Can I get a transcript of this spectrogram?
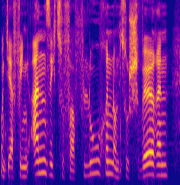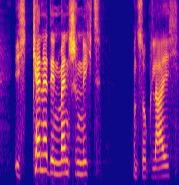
und er fing an, sich zu verfluchen und zu schwören, ich kenne den Menschen nicht, und sogleich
